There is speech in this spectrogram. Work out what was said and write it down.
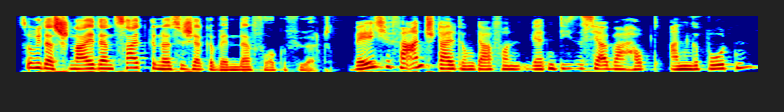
sowie das Schneidern zeitgenössischer Gewänder vorgeführt. Welche Veranstaltungen davon werden dieses Jahr überhaupt angeboten?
